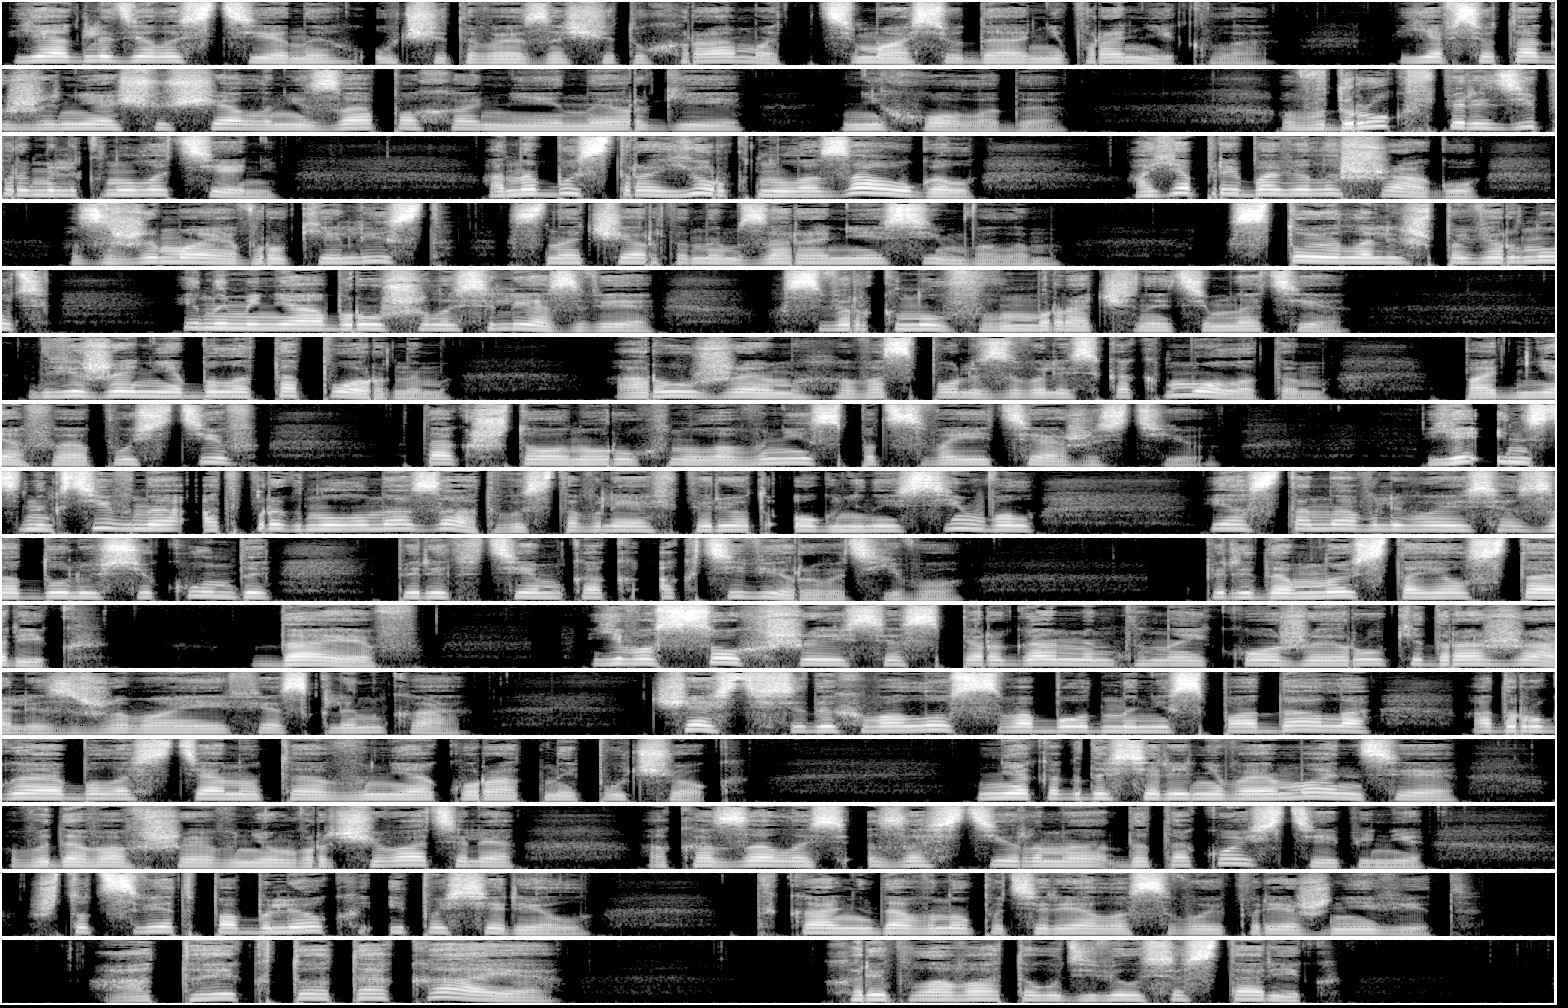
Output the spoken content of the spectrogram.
Я оглядела стены, учитывая защиту храма, тьма сюда не проникла я все так же не ощущала ни запаха, ни энергии, ни холода. Вдруг впереди промелькнула тень. Она быстро юркнула за угол, а я прибавила шагу, сжимая в руке лист с начертанным заранее символом. Стоило лишь повернуть, и на меня обрушилось лезвие, сверкнув в мрачной темноте. Движение было топорным. Оружием воспользовались как молотом, подняв и опустив, так что оно рухнуло вниз под своей тяжестью. Я инстинктивно отпрыгнула назад, выставляя вперед огненный символ и останавливаясь за долю секунды перед тем, как активировать его. Передо мной стоял старик, Даев. Его сохшиеся с пергаментной кожей руки дрожали, сжимая эфес клинка. Часть седых волос свободно не спадала, а другая была стянута в неаккуратный пучок. Некогда сиреневая мантия — выдававшая в нем врачевателя, оказалась застирана до такой степени, что цвет поблек и посерел. Ткань давно потеряла свой прежний вид. «А ты кто такая?» Хрипловато удивился старик.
